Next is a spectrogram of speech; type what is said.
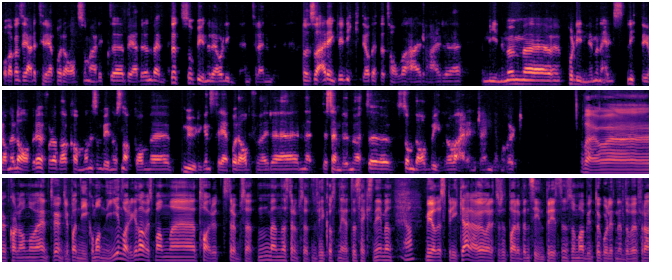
Og da kan jeg si er det tre på rad som er litt bedre enn ventet, så begynner det å ligne en trend. Så, det er egentlig viktig at dette tallet her er minimum eh, på linje, men helst litt lavere. for Da kan man liksom begynne å snakke om uh, muligens tre på rad før uh, desembermøtet, som da begynner å være en trend. Det er jo, Karlan, Nå endte vi egentlig på 9,9 i Norge da, hvis man tar ut strømstøtten. Men strømstøtten fikk oss ned til 6,9. Men ja. mye av det spriket her er jo rett og slett bare bensinprisen som har begynt å gå litt nedover fra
